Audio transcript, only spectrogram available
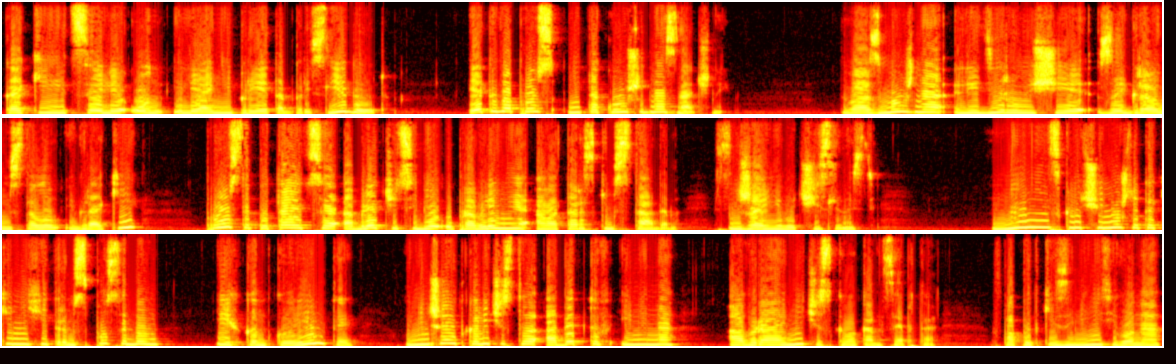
Какие цели он или они при этом преследуют, это вопрос не такой уж однозначный. Возможно, лидирующие за игровым столом игроки просто пытаются облегчить себе управление аватарским стадом, снижая его численность. Но не исключено, что таким нехитрым способом их конкуренты уменьшают количество адептов именно авраамического концепта в попытке заменить его на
